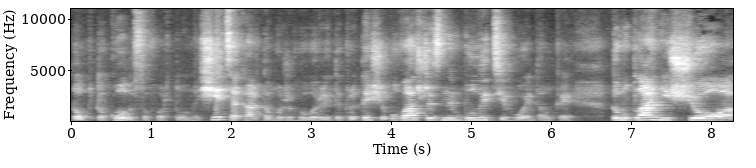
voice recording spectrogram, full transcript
Тобто колесо фортуни. Ще ця карта може говорити про те, що у вас вже з ним були ці гойдалки. В тому плані, що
